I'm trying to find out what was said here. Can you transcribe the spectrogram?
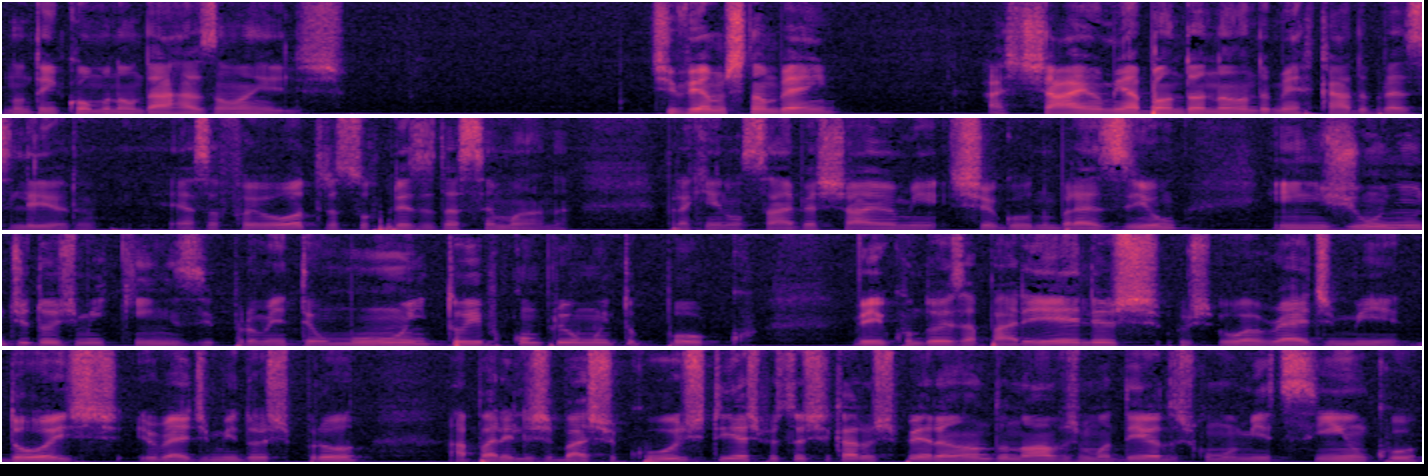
Não tem como não dar razão a eles. Tivemos também a Xiaomi abandonando o mercado brasileiro. Essa foi outra surpresa da semana. Para quem não sabe, a Xiaomi chegou no Brasil em junho de 2015. Prometeu muito e cumpriu muito pouco. Veio com dois aparelhos, o Redmi 2 e o Redmi 2 Pro, aparelhos de baixo custo, e as pessoas ficaram esperando novos modelos como o Mi 5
